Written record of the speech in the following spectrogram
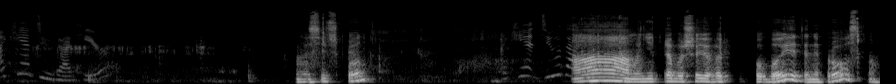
I can't do that here. Do that. А, мені треба ще його побити, не просто.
